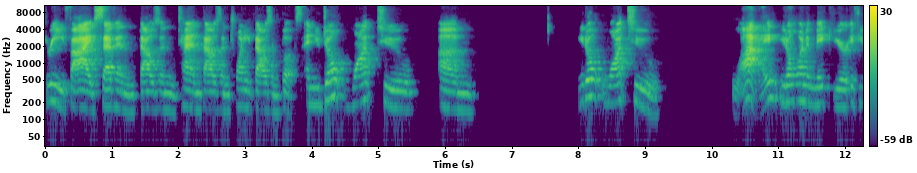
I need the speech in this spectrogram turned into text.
three, five, seven thousand, ten thousand, twenty thousand books. And you don't want to, um, you don't want to lie. You don't want to make your, if you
